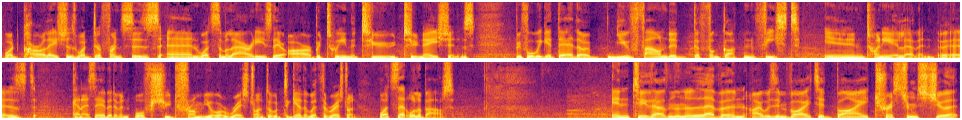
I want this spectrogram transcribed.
what correlations, what differences and what similarities there are between the two two nations. Before we get there though, you founded the Forgotten Feast in 2011 as uh, can I say a bit of an offshoot from your restaurant or together with the restaurant. What's that all about? In 2011, I was invited by Tristram Stuart,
